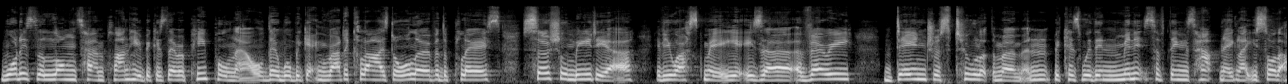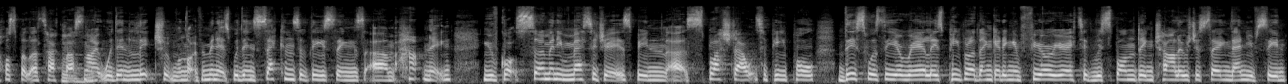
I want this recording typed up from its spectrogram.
what is the long term plan here? Because there are people now they will be getting radicalized all over the place. Social media if you ask me is a, a very dangerous tool at the moment because within minutes of things happening, like you saw that hospital attack last mm-hmm. night, within literally, well, not even minutes, within seconds of these things um, happening, you've got so many messages being uh, splashed out to people. This was the Israelis. People are then getting infuriated, responding. Charlie was just saying then you've seen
